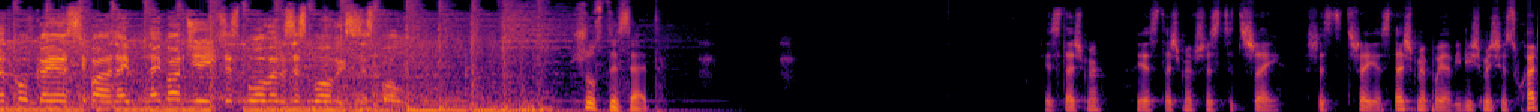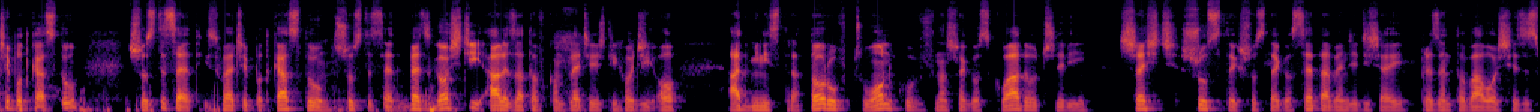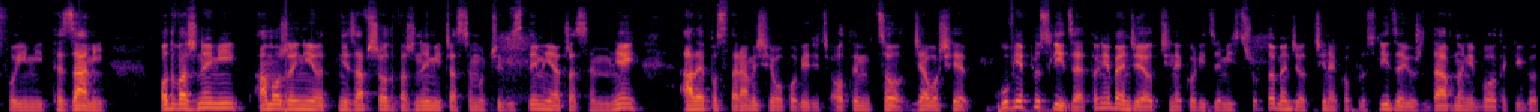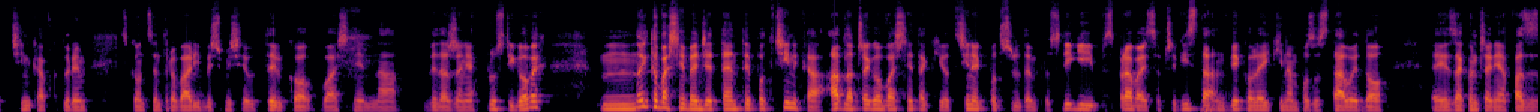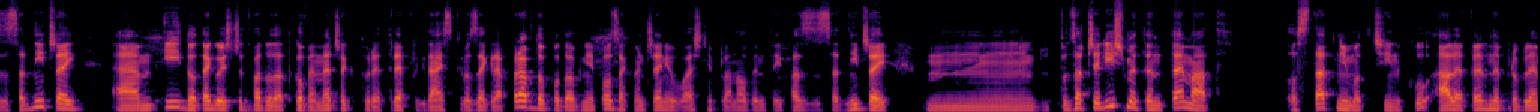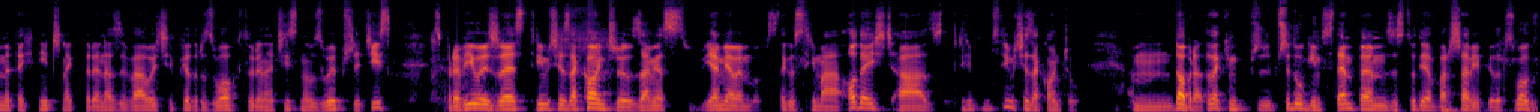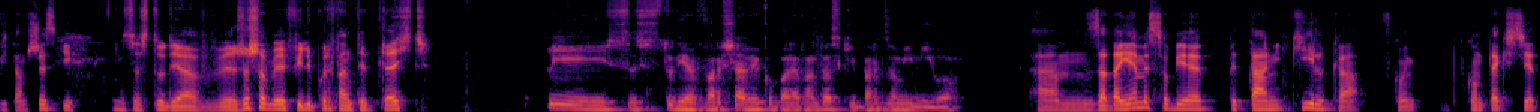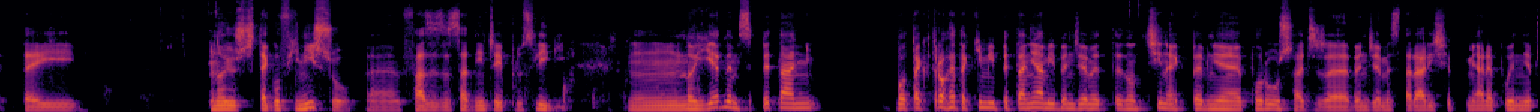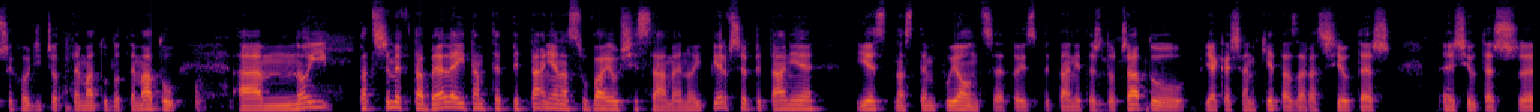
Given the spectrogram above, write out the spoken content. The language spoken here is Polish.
siatkówka jest chyba naj, najbardziej zespołowym z zespołowych zespołów. Szósty set. Jesteśmy? Jesteśmy wszyscy trzej. Wszyscy trzej jesteśmy, pojawiliśmy się. Słuchacie podcastu Szósty Set i słuchacie podcastu Szósty Set bez gości, ale za to w komplecie, jeśli chodzi o administratorów, członków naszego składu, czyli sześć szóstych szóstego seta będzie dzisiaj prezentowało się ze swoimi tezami odważnymi, a może nie, nie zawsze odważnymi, czasem oczywistymi, a czasem mniej, ale postaramy się opowiedzieć o tym, co działo się głównie w Plus Lidze. To nie będzie odcinek o Lidze Mistrzów, to będzie odcinek o Plus Lidze. Już dawno nie było takiego odcinka, w którym skoncentrowalibyśmy się tylko właśnie na wydarzeniach plusligowych. Mm, no i to właśnie będzie ten typ odcinka. A dlaczego właśnie taki odcinek pod szyldem Plus Ligi? Sprawa jest oczywista. Dwie kolejki nam pozostały do e, zakończenia fazy zasadniczej i do tego jeszcze dwa dodatkowe mecze, które Trefl Gdańsk rozegra prawdopodobnie po zakończeniu właśnie planowym tej fazy zasadniczej. Mm, zaczęliśmy ten temat ostatnim odcinku, ale pewne problemy techniczne, które nazywały się Piotr Złoch, który nacisnął zły przycisk, sprawiły, że stream się zakończył. Zamiast ja miałem z tego streama odejść, a stream się zakończył. Mm, dobra, to takim przydługim wstępem ze studia w Warszawie Piotr Złoch, witam wszystkich. Ze studia w Rzeszowie Filip Kurfanty, cześć. I z studia w Warszawie Kuba Lewandowski, bardzo mi miło. Zadajemy sobie pytań kilka w, kon w kontekście tej no już tego finiszu e, fazy zasadniczej plus ligi. Mm, no i jednym z pytań, bo tak trochę takimi pytaniami będziemy ten odcinek pewnie poruszać, że będziemy starali się w miarę płynnie przechodzić od tematu do tematu. No i patrzymy w tabelę i tam te pytania nasuwają się same. No i pierwsze pytanie jest następujące. To jest pytanie też do czatu, jakaś ankieta zaraz się też, e, się też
